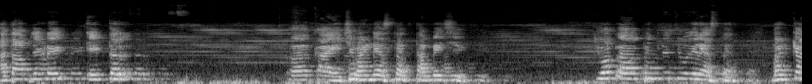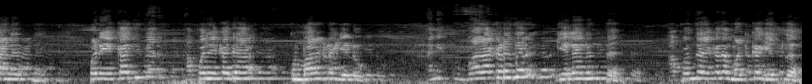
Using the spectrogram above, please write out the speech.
आता आपल्याकडे एक तर काय ह्याची भांडी असतात तांब्याची. किंवा अं, वगैरे असतात. मटका आणत नाही. पण एखादी जर आपण एखाद्या कुंभाराकडे गेलो आणि कुंभाराकडे जर गेल्यानंतर आपण जर एखादं मटकं घेतलं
